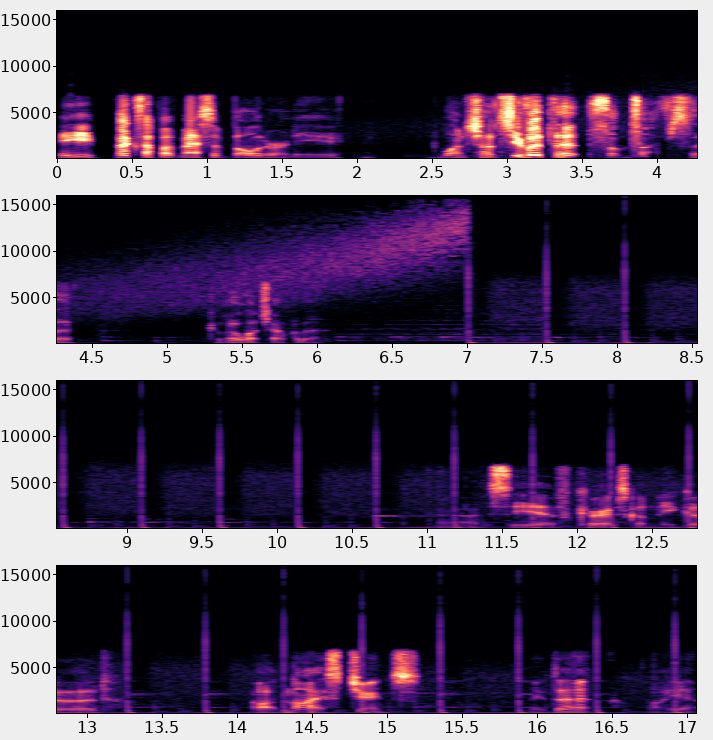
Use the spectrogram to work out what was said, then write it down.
He picks up a massive boulder and he one-shots you with it sometimes, so... Gotta watch out for that. Uh, let's see if Kirac's got any good. Oh, nice, Junes. Need that. Oh, yeah.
